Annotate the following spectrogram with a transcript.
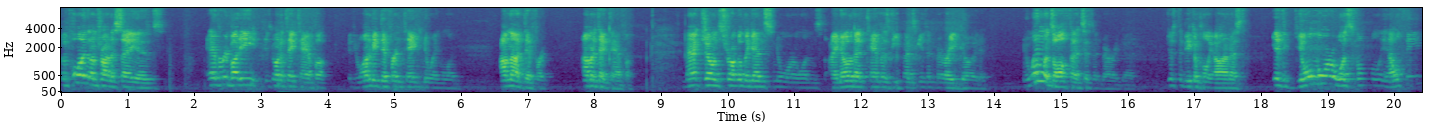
the point that I'm trying to say is everybody is going to take Tampa. If you want to be different, take New England. I'm not different. I'm going to take Tampa. Mac Jones struggled against New Orleans. I know that Tampa's defense isn't very good. New England's offense isn't very good. Just to be completely honest, if Gilmore was healthy,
